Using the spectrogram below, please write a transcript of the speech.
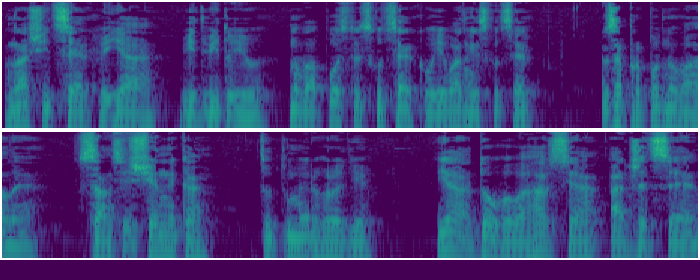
в нашій церкві я відвідую Новоапостольську церкву, Євангельську церкву, запропонували сан священника тут в Миргороді. Я довго вагався, адже це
